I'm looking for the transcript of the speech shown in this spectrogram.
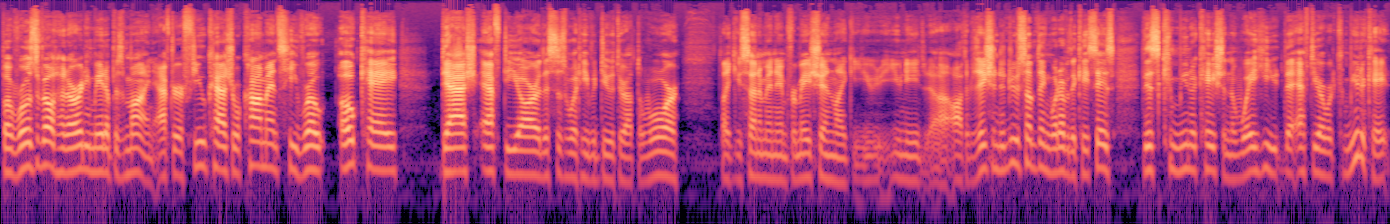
But Roosevelt had already made up his mind. After a few casual comments, he wrote, "Okay, dash FDR." This is what he would do throughout the war like you send him in information like you you need uh, authorization to do something whatever the case is this communication the way he the fdr would communicate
